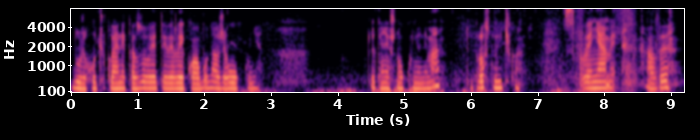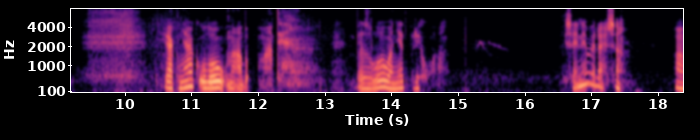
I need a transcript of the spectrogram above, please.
Дуже хочу кленика зловити великого або навіть окуня. Тут, звісно, окуню нема. Тут просто річка з кленями. Але як няк улов треба мати. Без улова нет приходу. Все не береся. А,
